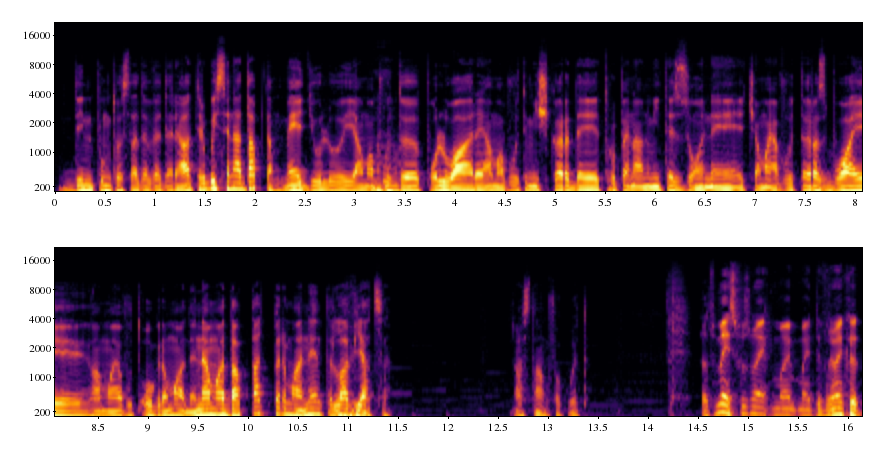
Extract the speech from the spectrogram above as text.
din punctul ăsta de vedere. A trebuit să ne adaptăm mediului, am avut uh-huh. poluare, am avut mișcări de trupe în anumite zone, ce am mai avut, războaie, am mai avut o grămadă. Ne-am adaptat permanent la uh-huh. viață. Asta am făcut. Dar tu mi-ai spus mai, mai, mai devreme că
